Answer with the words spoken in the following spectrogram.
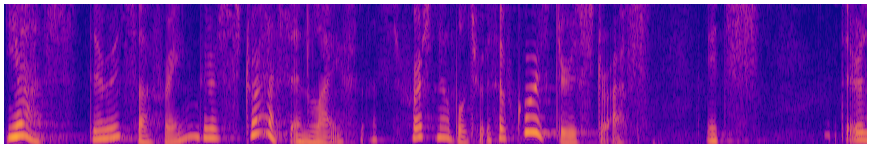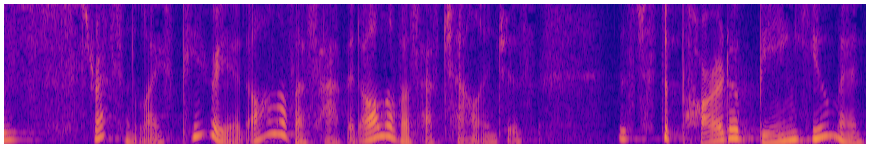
yes, there is suffering, there's stress in life. That's the first noble truth. Of course, there is stress. It's there's stress in life. Period. All of us have it. All of us have challenges. It's just a part of being human,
